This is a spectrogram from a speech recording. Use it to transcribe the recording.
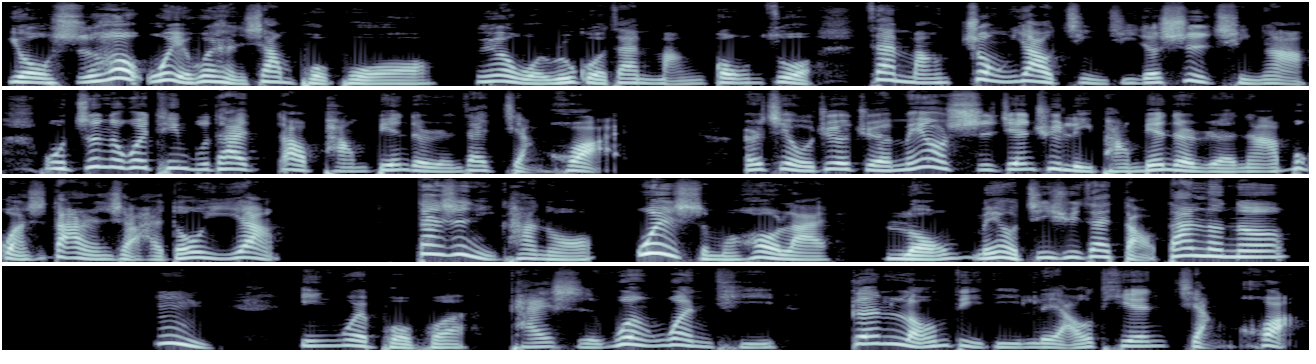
有时候我也会很像婆婆，因为我如果在忙工作，在忙重要紧急的事情啊，我真的会听不太到旁边的人在讲话，而且我就觉得没有时间去理旁边的人啊，不管是大人小孩都一样。但是你看哦，为什么后来龙没有继续在捣蛋了呢？嗯，因为婆婆开始问问题。跟龙弟弟聊天讲话，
